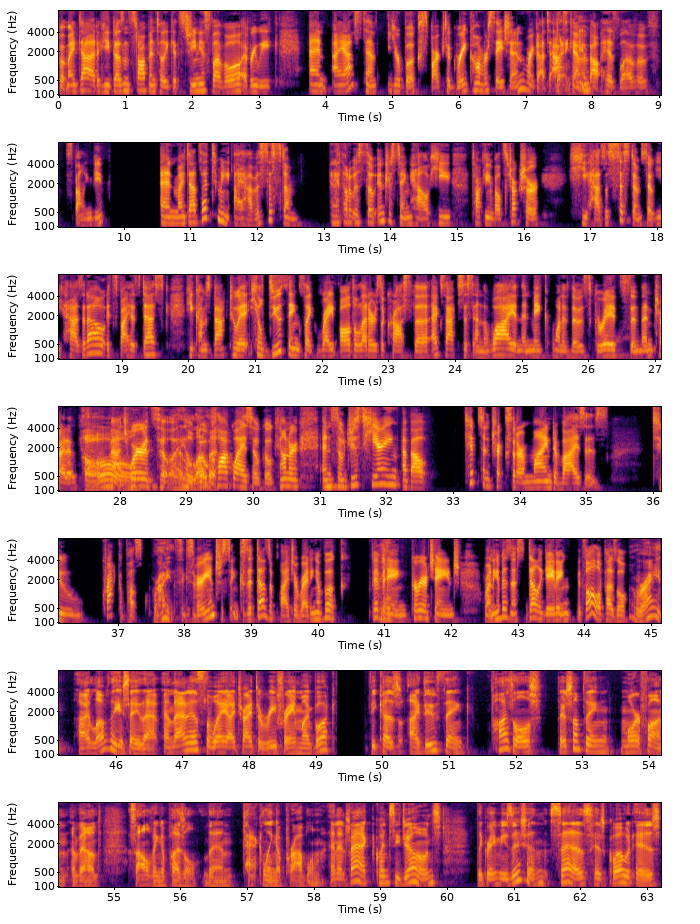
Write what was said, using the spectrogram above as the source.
But my dad, he doesn't stop until he gets genius level every week. And I asked him, Your book sparked a great conversation where I got to ask Thank him you. about his love of spelling bee. And my dad said to me, I have a system. And I thought it was so interesting how he, talking about structure, he has a system. So he has it out, it's by his desk. He comes back to it. He'll do things like write all the letters across the x axis and the y, and then make one of those grids and then try to oh, match words. He'll, he'll go it. clockwise, he'll go counter. And so just hearing about tips and tricks that our mind devises to crack a puzzle. Right. I think it's very interesting because it does apply to writing a book, pivoting, career change, running a business, delegating. It's all a puzzle. Right. I love that you say that. And that is the way I tried to reframe my book because I do think puzzles, there's something more fun about solving a puzzle than tackling a problem. And in fact, Quincy Jones, the great musician, says his quote is,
